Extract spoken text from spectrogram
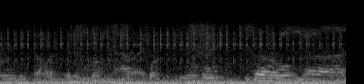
We need to tell it it's supposed to map what. So, uh,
